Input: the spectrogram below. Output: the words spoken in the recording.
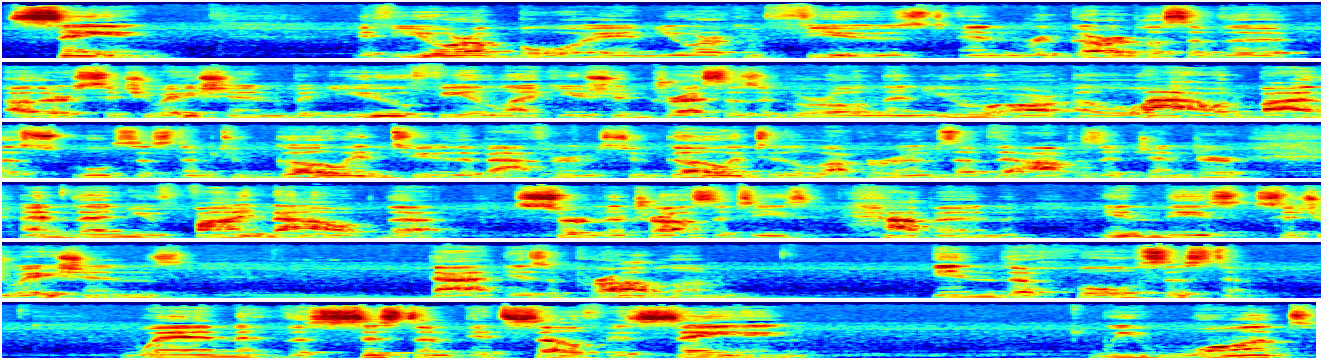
saying, if you're a boy and you are confused, and regardless of the other situation, but you feel like you should dress as a girl, and then you are allowed by the school system to go into the bathrooms, to go into the locker rooms of the opposite gender, and then you find out that certain atrocities happen in these situations, that is a problem in the whole system. When the system itself is saying, we want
